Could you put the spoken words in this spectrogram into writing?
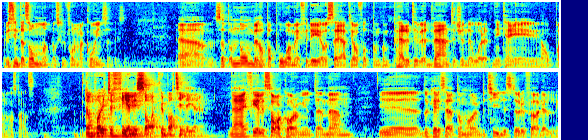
Jag visste inte ens om att man skulle få de här coinsen liksom. Eh, så att om någon vill hoppa på mig för det och säga att jag har fått någon competitive advantage under året, ni kan ju hoppa någonstans. De har ju inte fel i sak, vill bara tillägga det. Nej, fel i sak har de ju inte, men eh, då kan jag säga att de har en betydligt större fördel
